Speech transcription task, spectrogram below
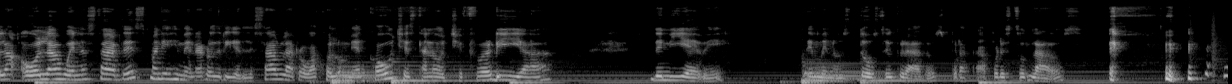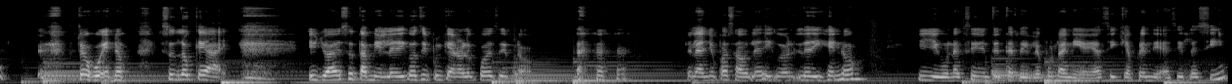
Hola, hola, buenas tardes. María Jimena Rodríguez les habla, arroba Colombian Coach. Esta noche fría de nieve de menos 12 grados por acá, por estos lados. Pero bueno, eso es lo que hay. Y yo a eso también le digo sí porque ya no le puedo decir no. El año pasado le, digo, le dije no y llegó un accidente terrible por la nieve, así que aprendí a decirle sí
